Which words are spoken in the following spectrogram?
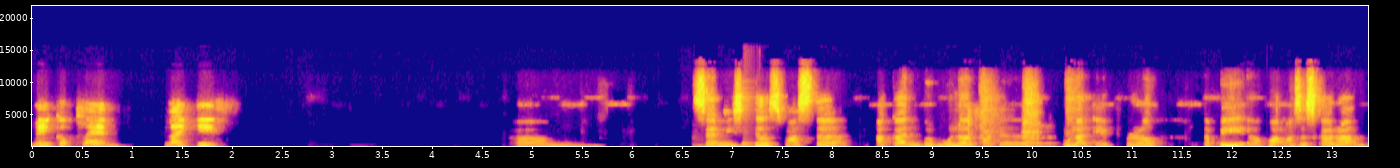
make a plan like this. um, semi sales master akan bermula pada bulan April tapi uh, buat masa sekarang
